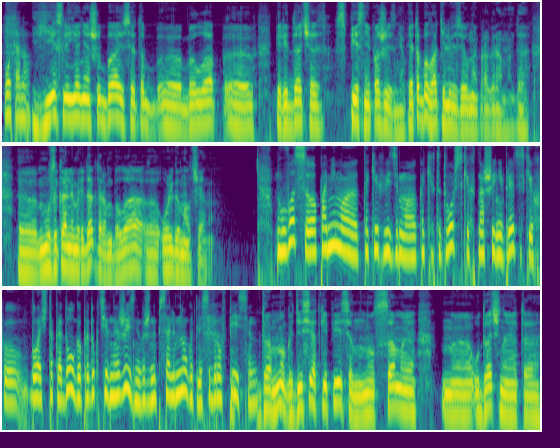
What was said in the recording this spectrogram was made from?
вот оно». Если я не ошибаюсь, это э, была э, передача с песней по жизни. Это была телевизионная программа, да. Музыкальным редактором была Ольга Молчанова. Но у вас, э, помимо таких, видимо, каких-то творческих отношений, приятельских, э, была еще такая долгая, продуктивная жизнь. Вы же написали много для Сибиров песен. Да, много, десятки песен, но самые удачные это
